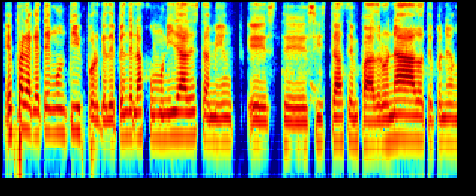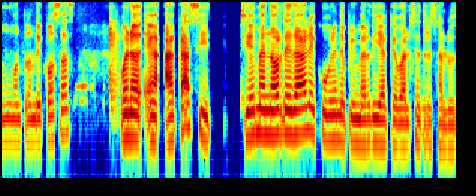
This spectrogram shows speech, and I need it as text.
Es para que tenga un tip, porque depende de las comunidades también, este, si estás empadronado, te ponen un montón de cosas. Bueno, eh, acá sí, si es menor de edad, le cubren de primer día que va al centro de salud.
